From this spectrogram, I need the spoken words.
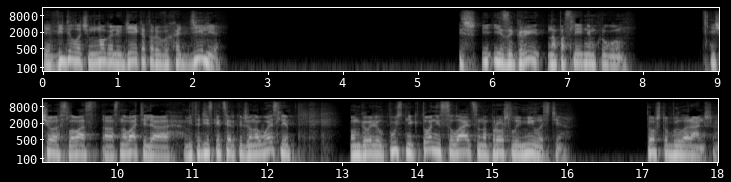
Я видел очень много людей, которые выходили из, из игры на последнем кругу. еще слова основателя методистской церкви Джона Уэсли. Он говорил, пусть никто не ссылается на прошлые милости, то, что было раньше.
